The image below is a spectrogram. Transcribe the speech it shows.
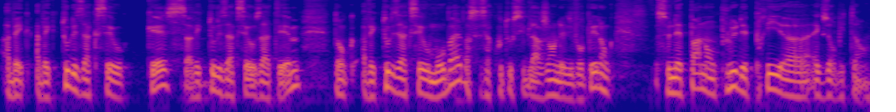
avec, avec tous les accès aux caisses, avec tous les accès aux ATM, donc avec tous les accès aux mobiles, parce que ça coûte aussi de l'argent de les développer. Donc, ce n'est pas non plus des prix euh, exorbitants.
